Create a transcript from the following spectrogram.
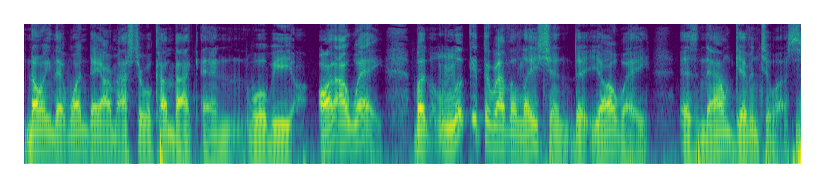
knowing that one day our master will come back and we'll be on our way. But look at the revelation that Yahweh is now given to us.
